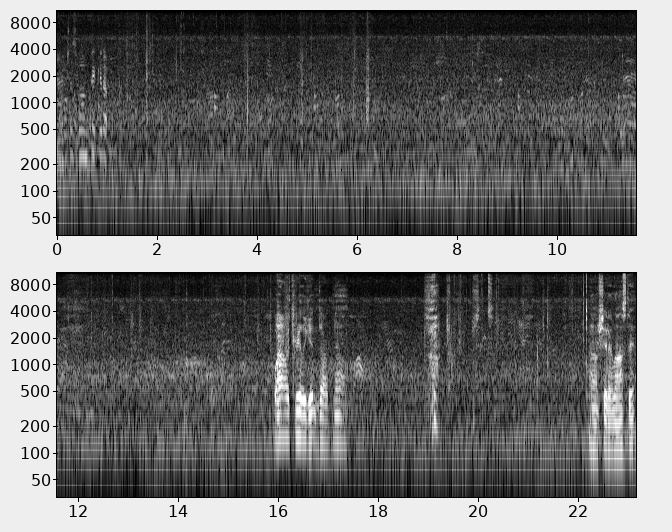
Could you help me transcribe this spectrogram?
I just won't pick it up. Wow, it's really getting dark now. shit. Oh shit, I lost it.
